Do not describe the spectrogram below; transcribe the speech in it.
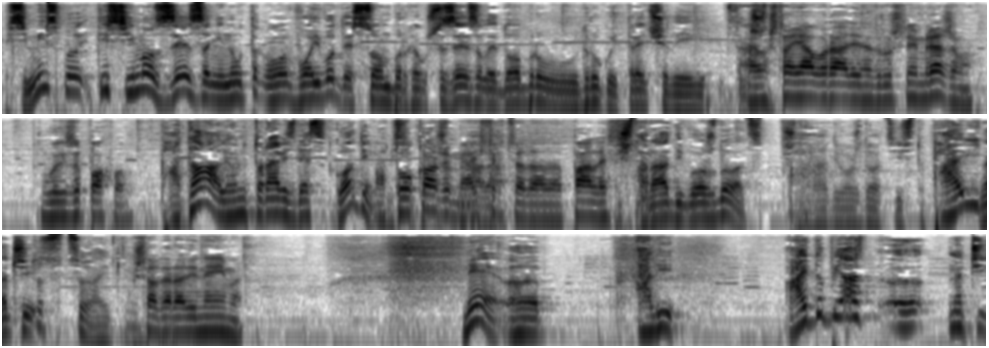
Mislim, mi smo, ti si imao zezanje na utak, Vojvode Sombor, kako su se zezale dobro u drugoj i trećoj ligi. Znaš, Evo šta Javo radi na društvenim mrežama. Uvek za pohvalu. Pa da, ali oni to radi već 10 godina. A to kažem, da, da. ekstrica, da, da, pale šta radi Voždovac? Šta radi voždovac isto? Pa i Znači- to su co, ajde. Šta da radi Neymar? Ne, uh, ali ajde bi ja, uh, znači,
